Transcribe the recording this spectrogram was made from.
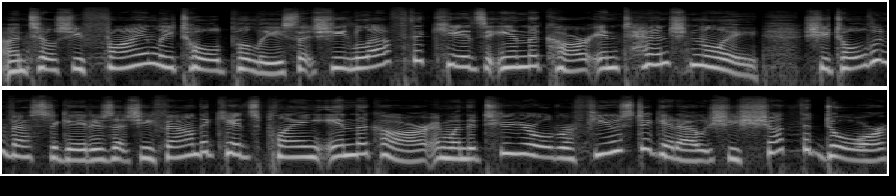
until she finally told police that she left the kids in the car intentionally. She told investigators that she found the kids playing in the car, and when the two year old refused to get out, she shut the door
